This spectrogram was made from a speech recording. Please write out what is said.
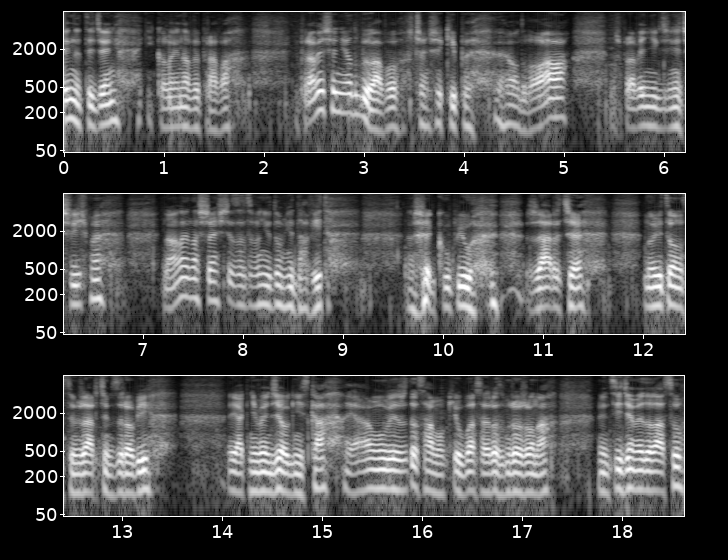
Kolejny tydzień i kolejna wyprawa. I prawie się nie odbyła, bo część ekipy odwołała. Już prawie nigdzie nie szliśmy. No ale na szczęście zadzwonił do mnie Dawid, że kupił żarcie. No i co on z tym żarciem zrobi? Jak nie będzie ogniska? Ja mówię, że to samo, kiełbasa rozmrożona. Więc idziemy do lasu.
